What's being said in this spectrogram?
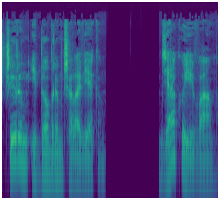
шчырым і добрым чалавекам. Дзякуй і вам.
